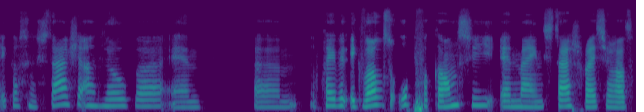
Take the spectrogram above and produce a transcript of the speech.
ik was een stage aan het lopen en um, op een gegeven moment, ik was op vakantie en mijn stagebegeleider had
